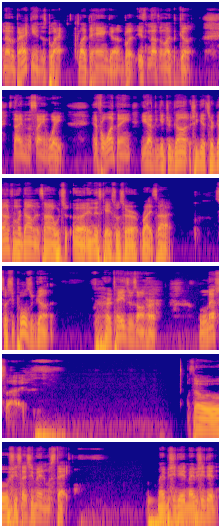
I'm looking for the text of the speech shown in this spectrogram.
Now the back end is black, like the handgun, but it's nothing like the gun. It's not even the same weight. And for one thing, you have to get your gun. She gets her gun from her dominant side, which uh, in this case was her right side. So she pulls her gun. Her taser's on her left side. So she said she made a mistake. Maybe she did, maybe she didn't.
